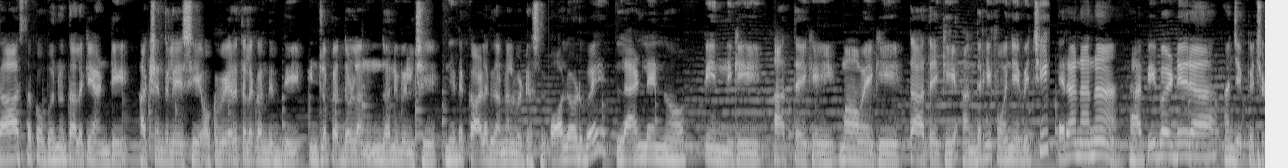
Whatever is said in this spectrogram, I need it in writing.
కాస్త కొబ్బరిని తలకి అంటి అక్షంతలు వేసి ఒక వేరే తిలకం దిద్ది ఇంట్లో పెద్దోళ్ళందరినీ పిలిచి నీట్ కాళ్ళకి దండాలు పెట్టేస్తారు ఫాలోడ్ బై ల్యాండ్ లైన్ పిన్నికి అత్తయ్యకి మామయ్యకి తాతయ్యకి అందరికి ఫోన్ చేయించి ఎరా నాన్న హ్యాపీ బర్త్డే రా అని చెప్పొచ్చు.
